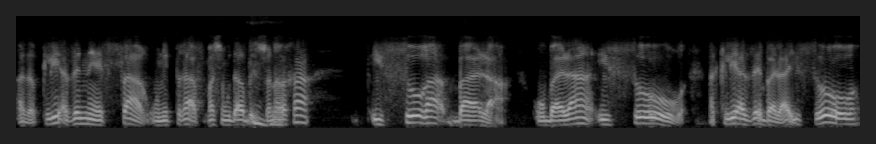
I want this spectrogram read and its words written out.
אז הכלי הזה נאסר, הוא נטרף, מה שמוגדר בלשון הערכה, איסורא בעלה. הוא בעלה איסור. הכלי הזה בעלה איסור,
